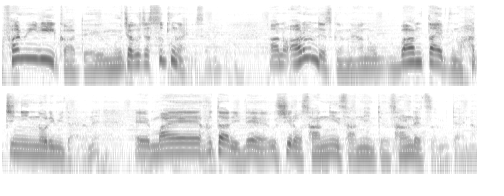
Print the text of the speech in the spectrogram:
ファミリーカーってむちゃくちゃ少ないんですよね。あのあるんですけどねあのバンタイプの8人乗りみたいなね、えー、前2人で後ろ3人3人っていう3列みたいな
